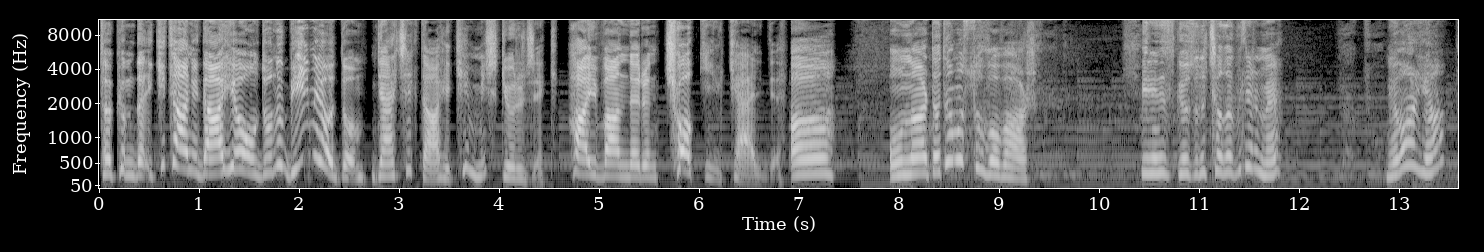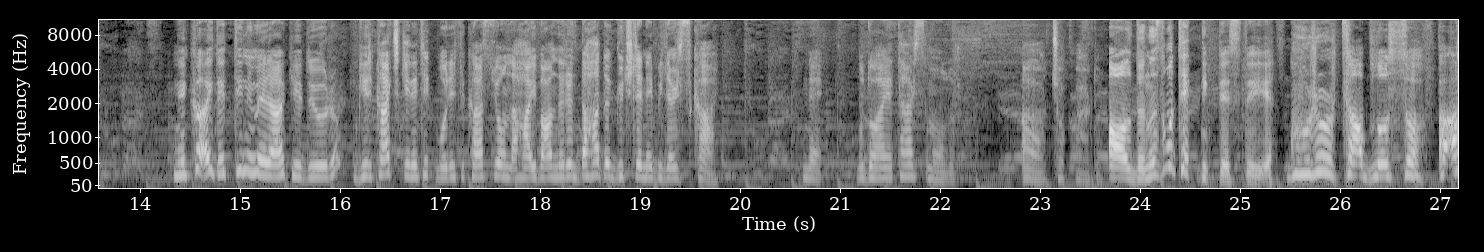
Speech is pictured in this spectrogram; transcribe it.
Takımda iki tane dahi olduğunu bilmiyordum. Gerçek dahi kimmiş görecek. Hayvanların çok ilkeldi. Aa, onlarda da mı sova var? Biriniz gözünü çalabilir mi? Ne var ya? Ne kaydettiğini merak ediyorum. Birkaç genetik modifikasyonla hayvanların daha da güçlenebilir Sky. Ne? Bu duaya ters mi olur? Aa çok pardon. Aldınız mı teknik desteği? Gurur tablosu. Aa,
